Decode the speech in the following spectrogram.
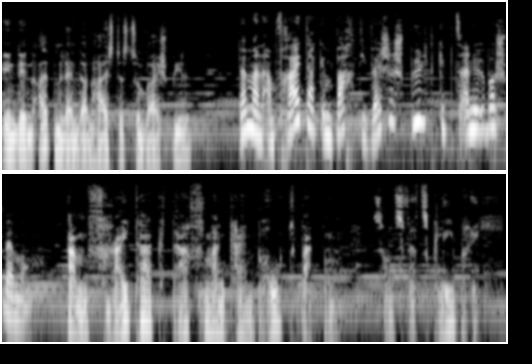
In den Alpenländern heißt es zum Beispiel: Wenn man am Freitag im Bach die Wäsche spült, gibt's eine Überschwemmung. Am Freitag darf man kein Brot backen, sonst wird's klebrig.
